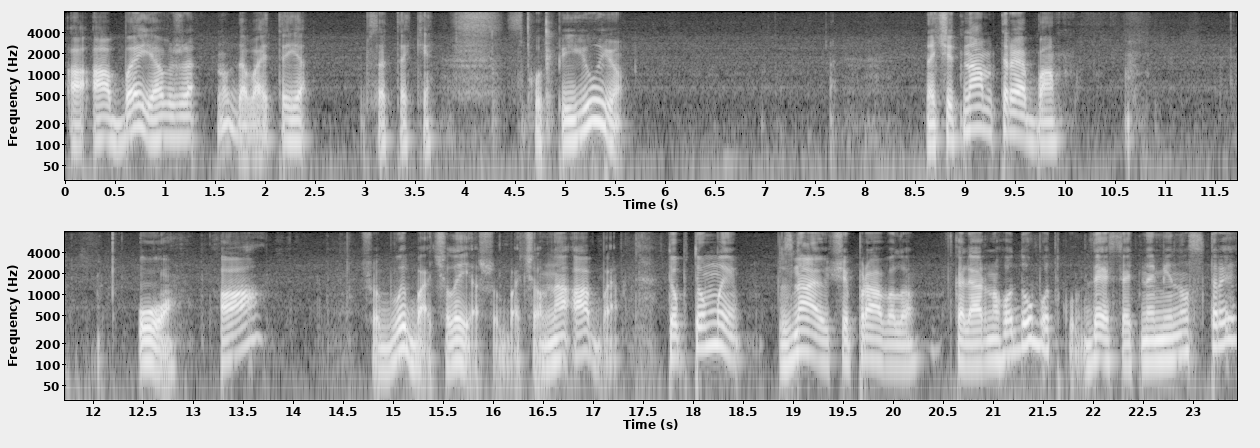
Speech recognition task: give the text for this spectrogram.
а АБ я вже, ну, давайте я все-таки скопіюю. Значить, нам треба ОА, щоб ви бачили, я щоб бачив, на АБ. Тобто ми, знаючи правило скалярного добутку, 10 на мінус 3,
